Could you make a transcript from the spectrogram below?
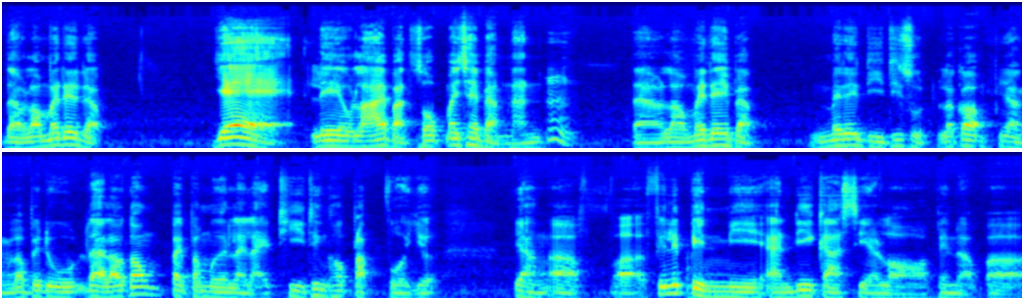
แต่เราไม่ได้แบบแย่เลวร้ายบัดซบไม่ใช่แบบนั้นอืมแต่เราไม่ได้แบบไม่ได้ดีที่สุด แล้วก็อย่างเราไปดูแต่เราต้องไปประเมินหลาย ๆ ที่ที่เขาปรับตัวเยอะ อย่างเอ่อเอ่อฟิลิปปินส์มีแอนดี้กาเซียลอเป็นแบบเอ่อ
